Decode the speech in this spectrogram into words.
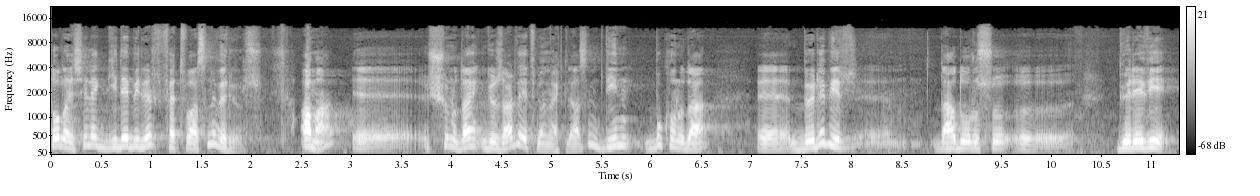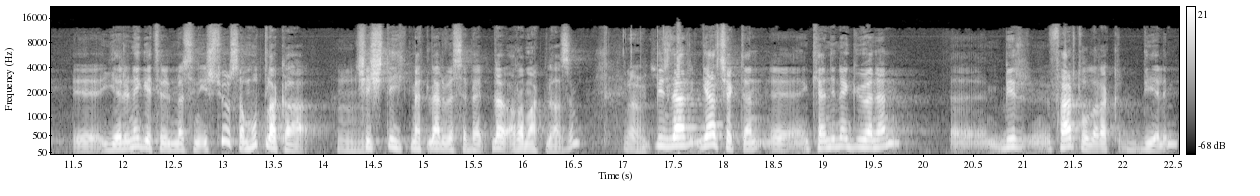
Dolayısıyla gidebilir fetvasını veriyoruz. Ama e, şunu da göz ardı etmemek lazım. Din bu konuda böyle bir e, daha doğrusu e, görevi e, yerine getirilmesini istiyorsa mutlaka çeşitli hikmetler ve sebepler aramak lazım. Evet. Bizler gerçekten kendine güvenen bir fert olarak diyelim.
